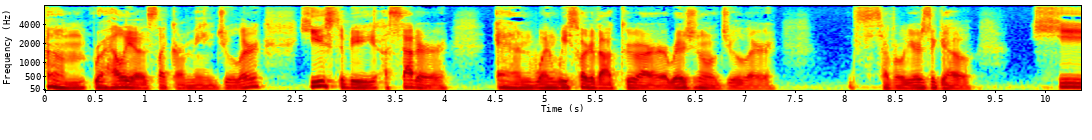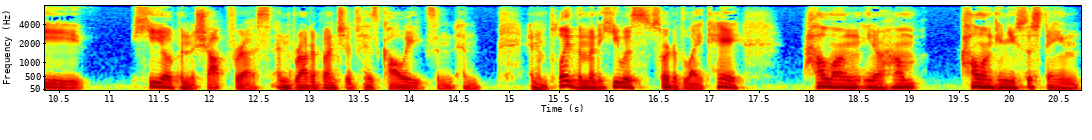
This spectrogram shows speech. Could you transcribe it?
um, Rogelio is like our main jeweler. He used to be a setter, and when we sort of outgrew our original jeweler several years ago, he he opened a shop for us and brought a bunch of his colleagues and and and employed them. And he was sort of like, hey, how long you know how how long can you sustain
